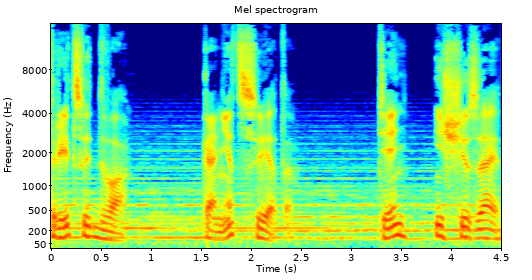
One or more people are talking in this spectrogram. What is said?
32. Конец света. Тень исчезает.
